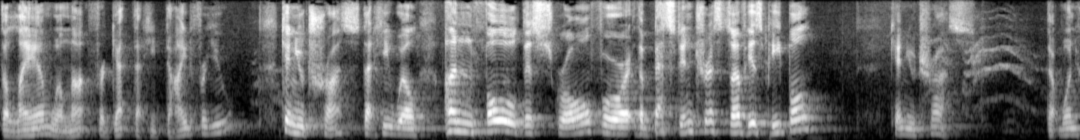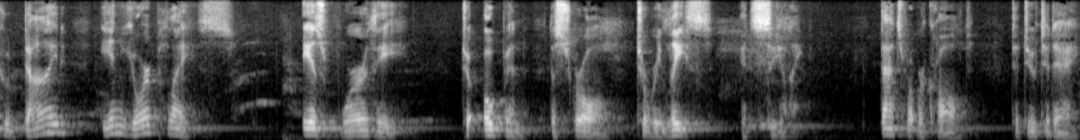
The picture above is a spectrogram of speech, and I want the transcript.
the Lamb will not forget that He died for you, Can you trust that He will unfold this scroll for the best interests of His people? Can you trust that one who died in your place is worthy to open the scroll, to release its sealing? That's what we're called to do today.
